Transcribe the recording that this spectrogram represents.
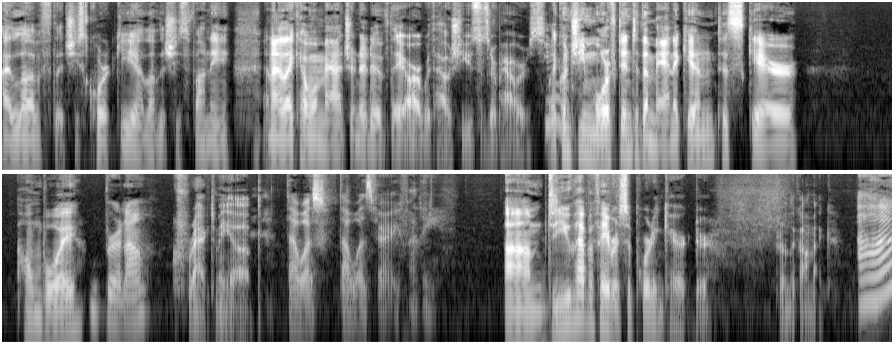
i love that she's quirky i love that she's funny and i like how imaginative they are with how she uses her powers. Like when she morphed into the mannequin to scare homeboy bruno. cracked me up. That was that was very funny. Um do you have a favorite supporting character from the comic? Um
